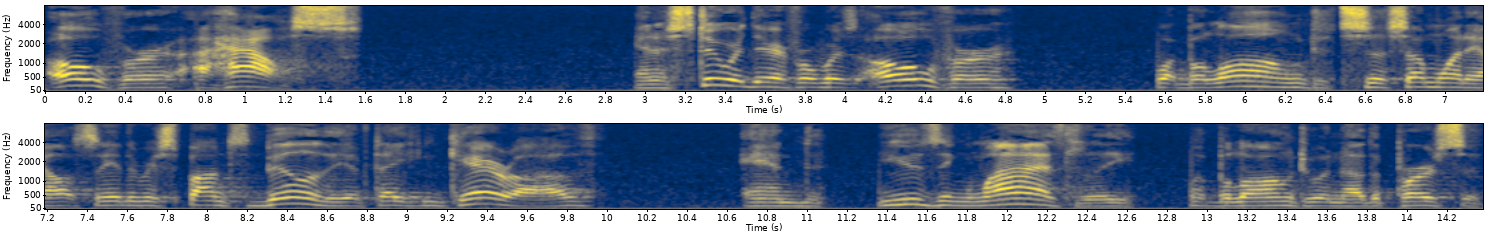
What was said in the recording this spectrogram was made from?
over a house. And a steward, therefore, was over what belonged to someone else and had the responsibility of taking care of and using wisely what belonged to another person.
